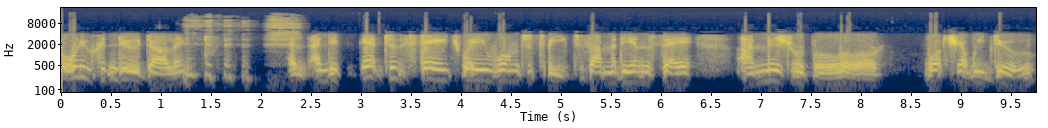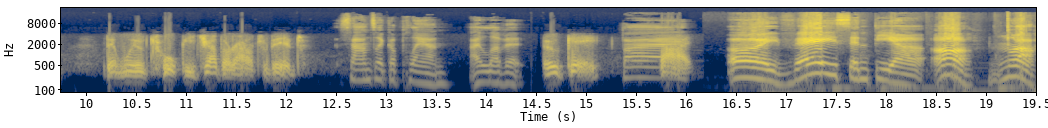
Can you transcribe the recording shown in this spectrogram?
all you can do, darling. and and if you get to the stage where you want to speak to somebody and say, "I'm miserable," or "What shall we do?" Then we'll talk each other out of it. Sounds like a plan. I love it. Okay. Bye. Bye. Oy vey, Cynthia. Oh, mwah.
